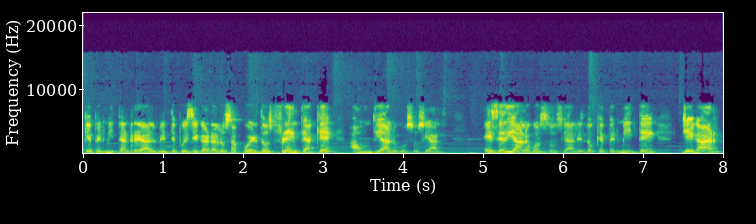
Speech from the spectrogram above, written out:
que permitan realmente pues llegar a los acuerdos frente a qué? A un diálogo social. Ese diálogo social es lo que permite llegar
